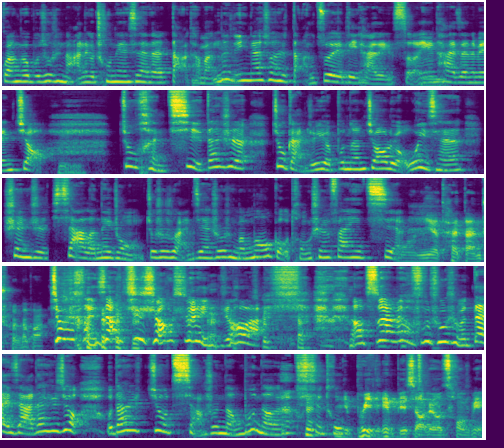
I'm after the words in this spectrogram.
关哥不就是拿那个充电线在打他嘛？那应该算是打的最厉害的一次了，因为他还在那边叫。就很气，但是就感觉也不能交流。我以前甚至下了那种就是软件，说什么猫狗同声翻译器。哇，你也太单纯了吧！就是很像智商税，你知道吧？然后虽然没有付出什么代价，但是就我当时就想说，能不能 试图？你不一定比小刘聪明，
